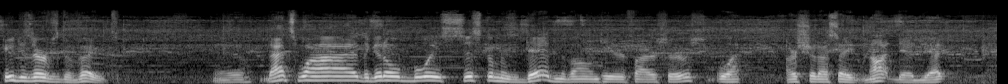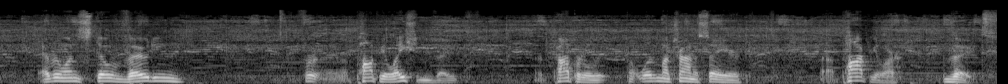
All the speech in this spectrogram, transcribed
he deserves the vote. Yeah, that's why the good old boys system is dead in the volunteer fire service. Well, or should I say, not dead yet. Everyone's still voting for population vote. Or popular, what am I trying to say here? Uh, popular vote.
